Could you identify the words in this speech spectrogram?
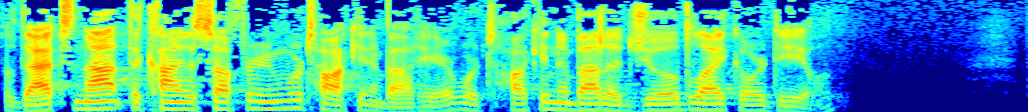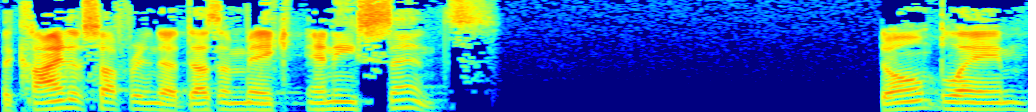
So that's not the kind of suffering we're talking about here. We're talking about a Job like ordeal. The kind of suffering that doesn't make any sense. Don't blame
